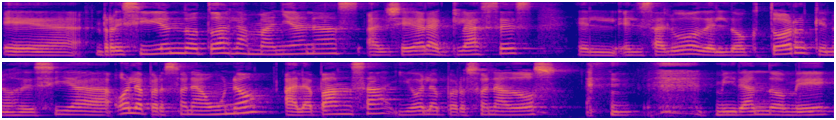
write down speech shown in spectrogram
Eh, recibiendo todas las mañanas al llegar a clases el, el, saludo del doctor que nos decía hola persona 1 a la panza y hola persona 2 mirándome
